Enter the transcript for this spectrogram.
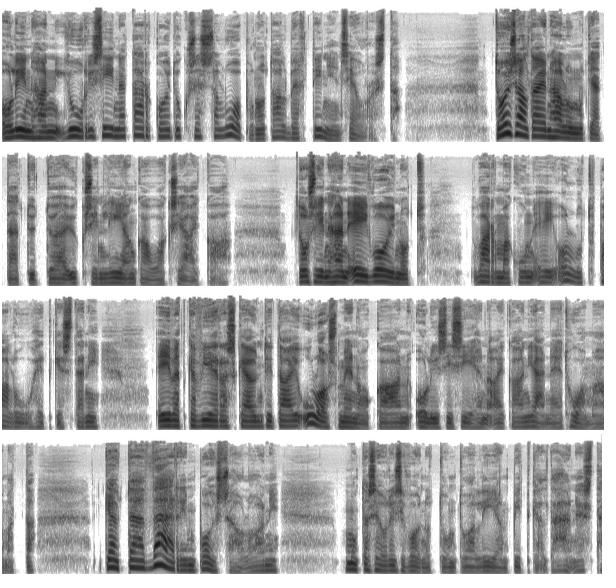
Olinhan juuri siinä tarkoituksessa luopunut Albertinin seurasta. Toisaalta en halunnut jättää tyttöä yksin liian kauaksi aikaa. Tosin hän ei voinut, varma kun ei ollut paluu hetkestäni, eivätkä vieraskäynti tai ulosmenokaan olisi siihen aikaan jääneet huomaamatta, käyttää väärin poissaoloani, mutta se olisi voinut tuntua liian pitkältä hänestä.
